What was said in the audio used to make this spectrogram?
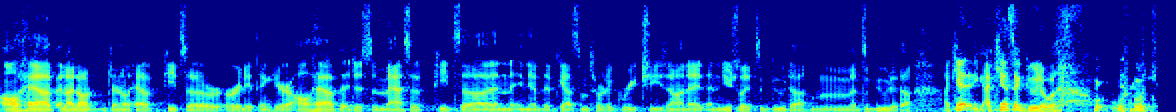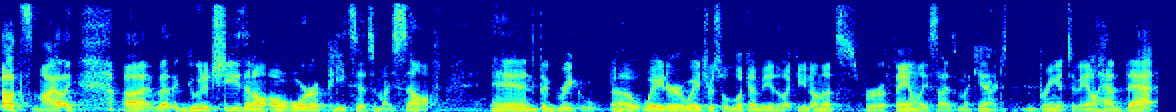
I'll have, and I don't generally have pizza or, or anything here. I'll have just a massive pizza, and, and, you know they've got some sort of Greek cheese on it, and usually it's a Gouda. Mm, it's a Gouda. I can't I can't say Gouda without smiling, uh, but Gouda cheese, and I'll, I'll order a pizza to myself. And the Greek uh, waiter or waitress will look at me like, you know, that's for a family size. I'm like, yeah, just bring it to me. And I'll have that,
